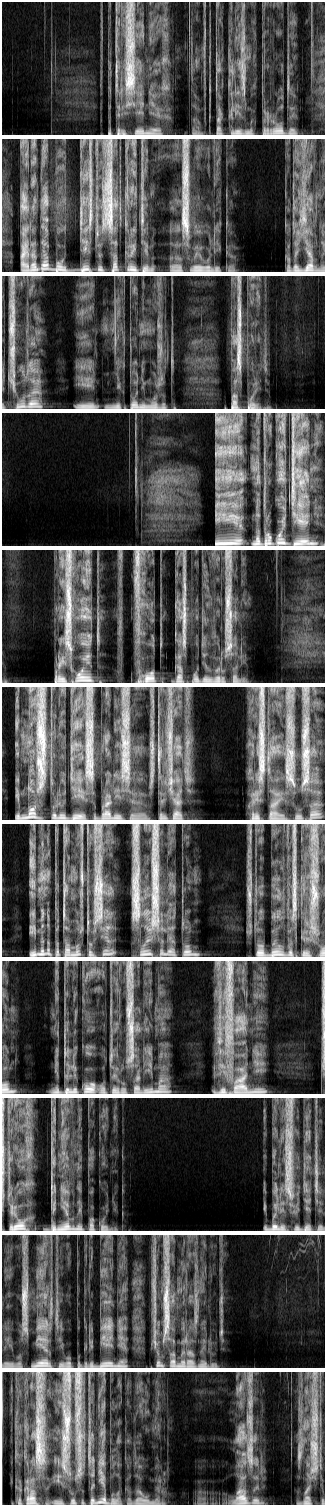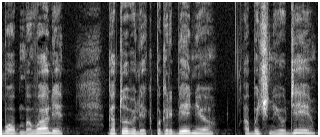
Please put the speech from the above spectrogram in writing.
в потрясениях, там, в катаклизмах природы. А иногда Бог действует с открытием э, своего лика, когда явное чудо, и никто не может поспорить. И на другой день происходит вход Господень в Иерусалим. И множество людей собрались э, встречать Христа Иисуса именно потому, что все слышали о том, что был воскрешен недалеко от Иерусалима, в Вифании, четырехдневный покойник. И были свидетели его смерти, его погребения, причем самые разные люди. И как раз Иисуса-то не было, когда умер э, Лазарь. Значит, его обмывали, готовили к погребению обычные иудеи.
